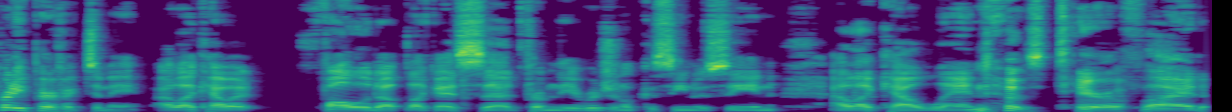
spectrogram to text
Pretty perfect to me. I like how it followed up, like I said, from the original casino scene. I like how Lando's terrified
